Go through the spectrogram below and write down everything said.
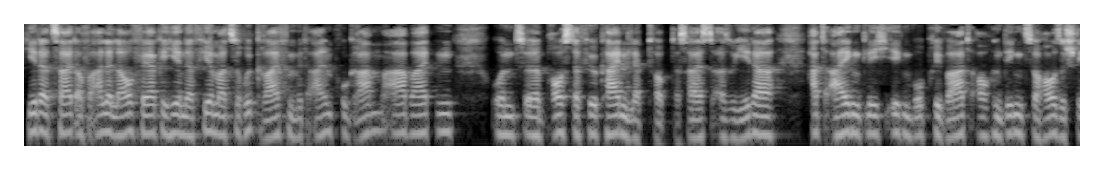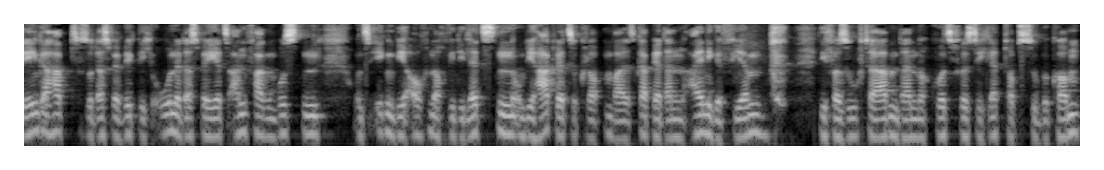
jederzeit auf alle Laufwerke hier in der Firma zurückgreifen, mit allen Programmen arbeiten und äh, brauchst dafür keinen Laptop. Das heißt also, jeder hat eigentlich irgendwo privat auch ein Ding zu Hause stehen gehabt, so dass wir wirklich, ohne dass wir jetzt anfangen mussten, uns irgendwie auch noch wieder die letzten, um die Hardware zu kloppen, weil es gab ja dann einige Firmen, die versucht haben, dann noch kurzfristig Laptops zu bekommen,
